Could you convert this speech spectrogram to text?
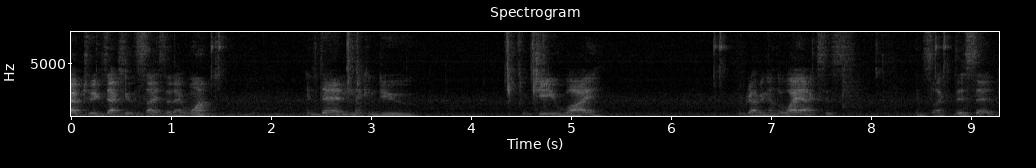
grab to exactly the size that I want. And then I can do G Y for grabbing on the Y axis and select this edge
